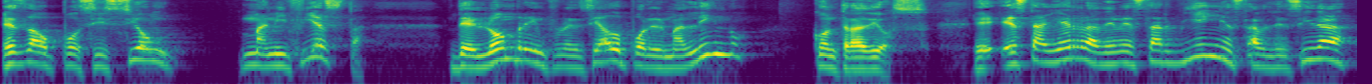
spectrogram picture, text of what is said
Es la oposición manifiesta del hombre influenciado por el maligno contra Dios. Eh, esta guerra debe estar bien establecida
